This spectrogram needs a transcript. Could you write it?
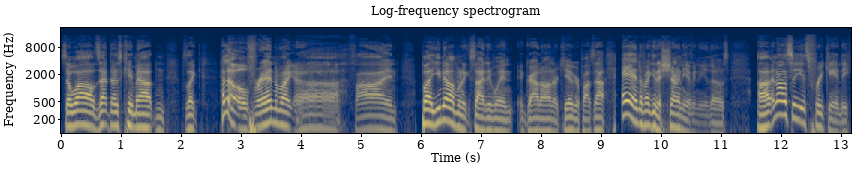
So while Zapdos came out and was like hello, old friend. I'm like, uh, fine. But you know, I'm really excited when Groudon or Kyogre pops out, and if I get a shiny of any of those. Uh, and honestly, it's free candy.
